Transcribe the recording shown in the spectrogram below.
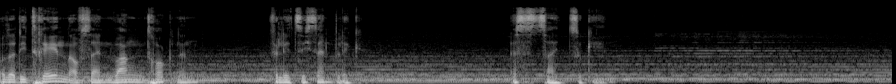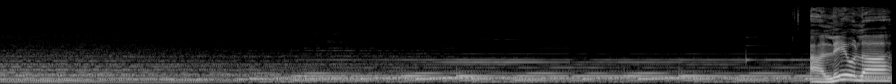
oder die Tränen auf seinen Wangen trocknen, verliert sich sein Blick. Es ist Zeit zu gehen. Aleola,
